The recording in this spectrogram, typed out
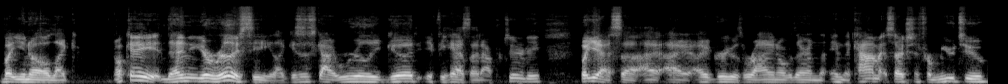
But you know, like okay, then you really see like is this guy really good if he has that opportunity? But yes, uh, I, I I agree with Ryan over there in the in the comment section from YouTube.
